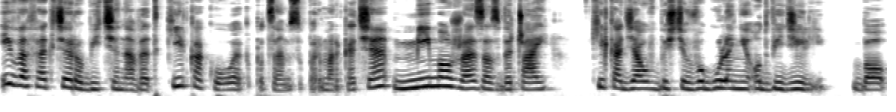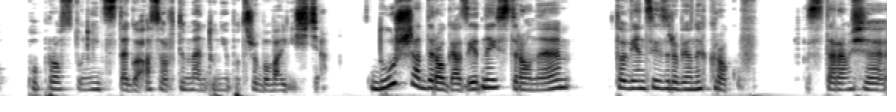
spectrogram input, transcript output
i w efekcie robicie nawet kilka kółek po całym supermarkecie, mimo że zazwyczaj kilka działów byście w ogóle nie odwiedzili, bo po prostu nic z tego asortymentu nie potrzebowaliście. Dłuższa droga z jednej strony to więcej zrobionych kroków. Staram się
